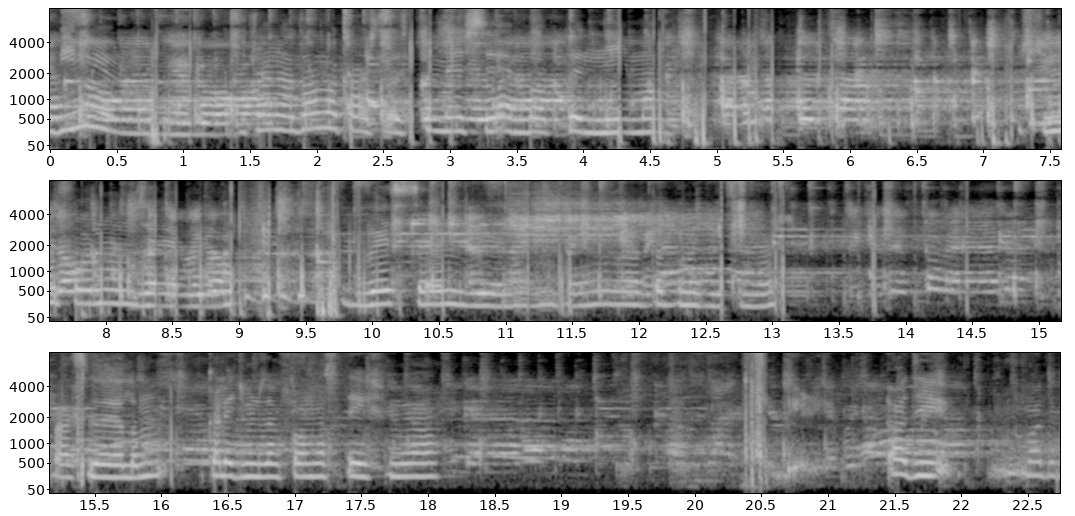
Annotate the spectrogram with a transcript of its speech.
Bilmiyorum. Bir adamla karşılaştım. Messi, Mbappe, Neymar. Şimdi formamızı ayarlayalım. Vesel diyelim. Onlar da bunu giysinler. Başlayalım. Kalecimizin forması değişmiyor. Hadi hadi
